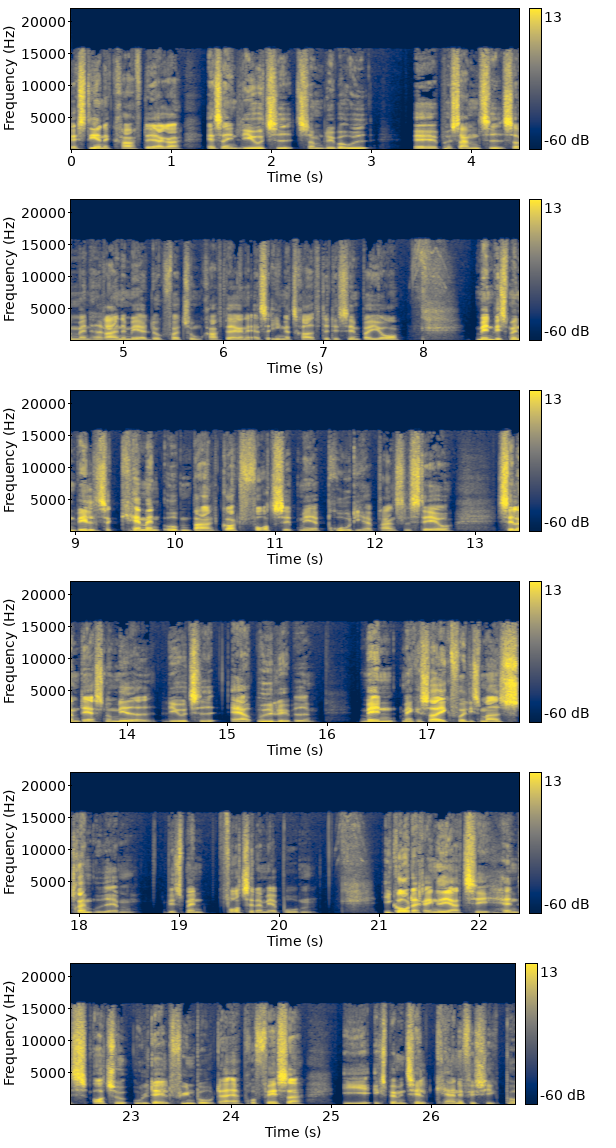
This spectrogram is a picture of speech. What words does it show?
resterende kraftværker altså en levetid, som løber ud øh, på samme tid, som man havde regnet med at lukke for atomkraftværkerne, altså 31. december i år. Men hvis man vil, så kan man åbenbart godt fortsætte med at bruge de her brændselstave, selvom deres normerede levetid er udløbet. Men man kan så ikke få lige så meget strøm ud af dem, hvis man fortsætter med at bruge dem. I går der ringede jeg til Hans Otto Uldal Fynbo, der er professor i eksperimentel kernefysik på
